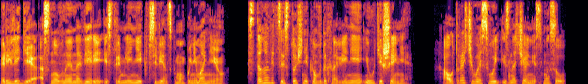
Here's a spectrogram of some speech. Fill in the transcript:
Религия, основанная на вере и стремлении к вселенскому пониманию, становится источником вдохновения и утешения, а утрачивая свой изначальный смысл,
